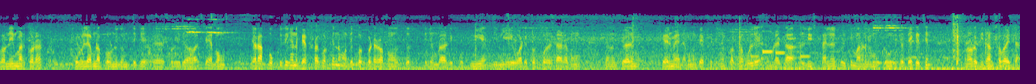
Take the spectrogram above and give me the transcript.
ঘর নির্মাণ করার। সেগুলি আমরা পৌর নিগম থেকে সরিয়ে দেওয়া হয়েছে এবং যারা প্রকৃত এখানে ব্যবসা করতেন আমাদের কর্পোরেটার রত্নদত্ত থেকে আমরা রিপোর্ট নিয়ে, যিনি এই ওয়ার্ডের কর্পোরেটার এবং চেয়ারম্যান এবং ব্যবসায়ীদের সঙ্গে কথা বলে আমরা একটা লিস্ট ফাইনাল করেছি। মাননীয় মুখ্যমন্ত্রীটা দেখেছেন। ওনারা বিধানসভায় এটা,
